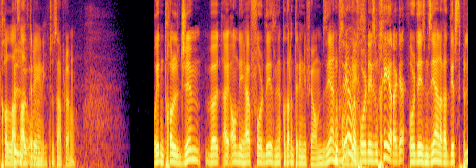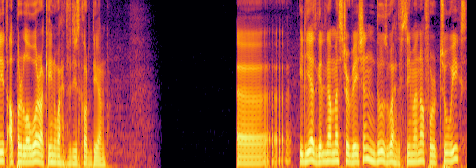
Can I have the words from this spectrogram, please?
دخل la salle بالأول. تريني tout simplement بغيت ندخل ال gym but I only have 4 days اللي نقدر نتريني فيهم. مزيان مزيانة four days مخيرة كاع. 4 days مزيان غدير split upper lower راه كاين واحد في Discord ديالنا. آه... إلياس قال لنا masturbation ندوز واحد في السيمانة for 2 weeks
